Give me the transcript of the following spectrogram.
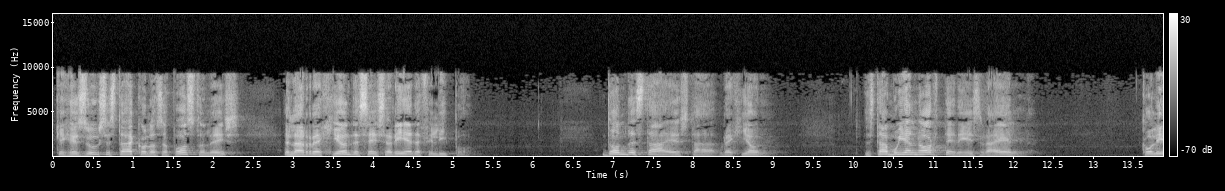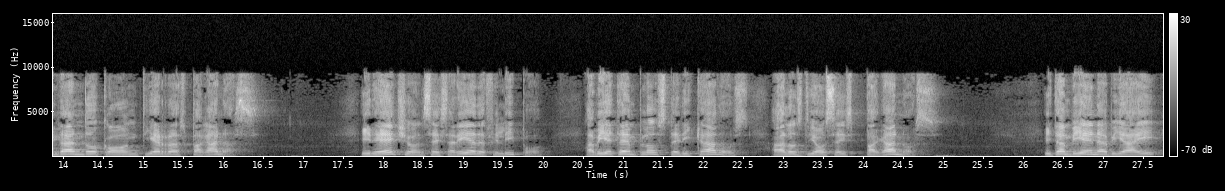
que Jesús está con los apóstoles en la región de Cesarea de Filipo. ¿Dónde está esta región? Está muy al norte de Israel, colindando con tierras paganas. Y de hecho en Cesarea de Filipo había templos dedicados a los dioses paganos. Y también había ahí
